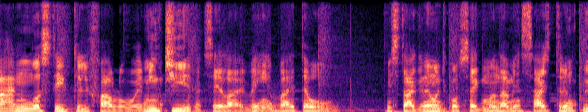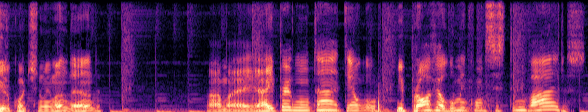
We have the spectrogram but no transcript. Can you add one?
ah, não gostei do que ele falou, é mentira, sei lá, vem, vai até o Instagram onde consegue mandar mensagem, tranquilo, continue mandando. Ah, mas, aí pergunta, ah, tem algum, me prove alguma inconsistência, vários.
